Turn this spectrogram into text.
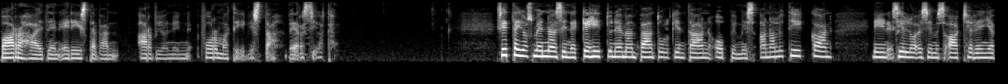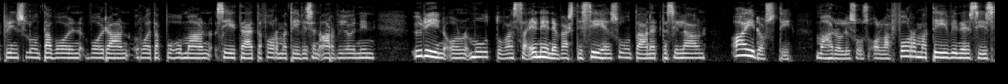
parhaiten edistävän arvioinnin formatiivista versiota. Sitten jos mennään sinne kehittyneemmämpään tulkintaan oppimisanalytiikkaan, niin silloin esimerkiksi Archerin ja Prinslun tavoin voidaan ruveta puhumaan siitä, että formatiivisen arvioinnin ydin on muuttuvassa enenevästi siihen suuntaan, että sillä on aidosti mahdollisuus olla formatiivinen, siis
